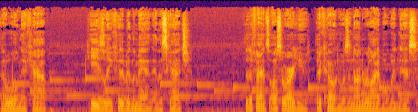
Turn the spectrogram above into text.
and a wool knit cap. He easily could have been the man in the sketch. The defense also argued that Cohn was an unreliable witness.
